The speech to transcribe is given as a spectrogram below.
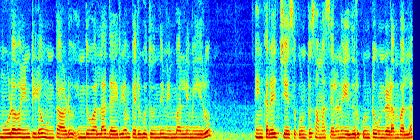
మూడవ ఇంటిలో ఉంటాడు. ఇందువల్ల ధైర్యం పెరుగుతుంది. మిమ్మల్ని మీరు ఎంకరేజ్ చేసుకుంటూ సమస్యలను ఎదుర్కొంటూ ఉండడం వల్ల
